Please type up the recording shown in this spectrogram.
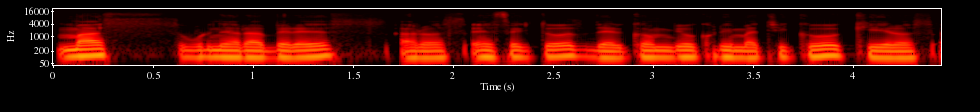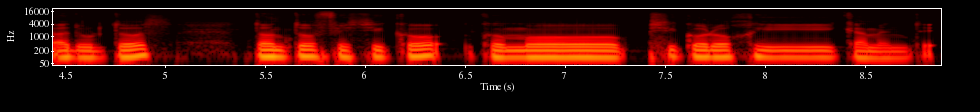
más vulnerables a los efectos del cambio climático que los adultos, tanto físico como psicológicamente.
